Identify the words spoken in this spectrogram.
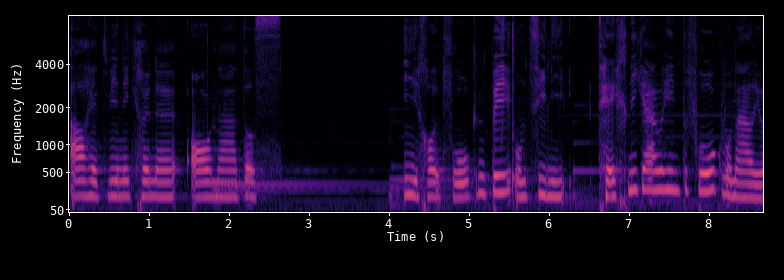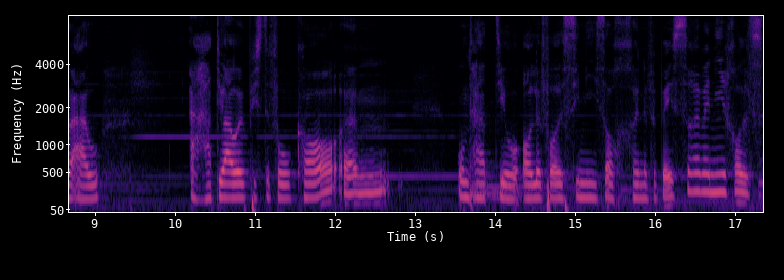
er hat wie nicht können annehmen, dass ich halt fragend bin und seine Technik auch hinterfragt, wo er ja auch er hat ja auch etwas davon gehabt ähm, und hat ja allenfalls seine Sachen können verbessern wenn ich als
